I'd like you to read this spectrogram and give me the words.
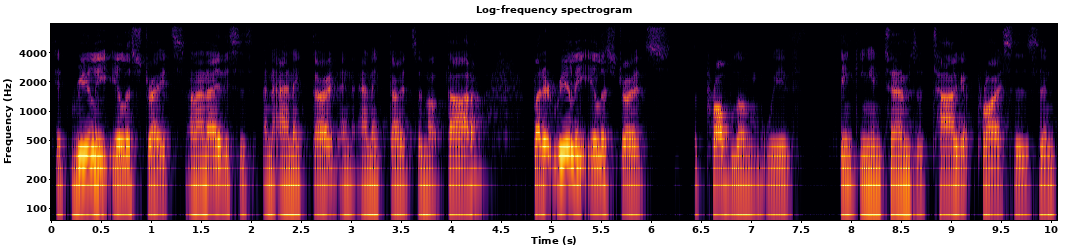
it really illustrates, and I know this is an anecdote, and anecdotes are not data, but it really illustrates the problem with thinking in terms of target prices and,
